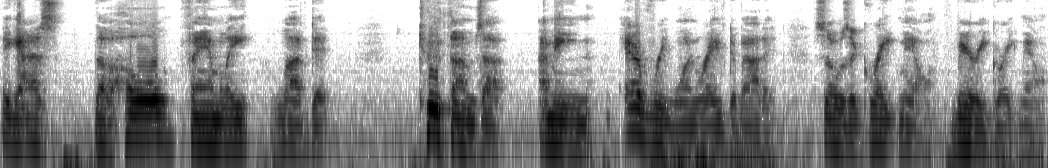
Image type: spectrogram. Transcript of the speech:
Hey guys, the whole family loved it. Two thumbs up. I mean, everyone raved about it. So it was a great meal. Very great meal.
